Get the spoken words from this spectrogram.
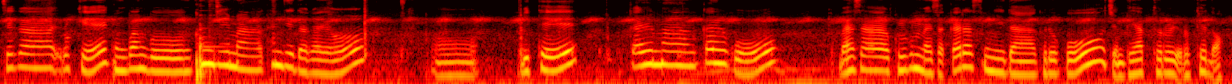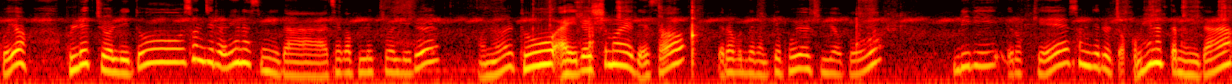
제가 이렇게 공방분 큼지막 한 데다가요 어, 밑에 깔망 깔고 마사 굵은 마사 깔았습니다. 그리고 지금 배합토를 이렇게 넣었고요. 블랙 주얼리도 손질을 해놨습니다. 제가 블랙 주얼리를 오늘 두 아이를 심어야 돼서 여러분들한테 보여주려고 미리 이렇게 손질을 조금 해놨답니다.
